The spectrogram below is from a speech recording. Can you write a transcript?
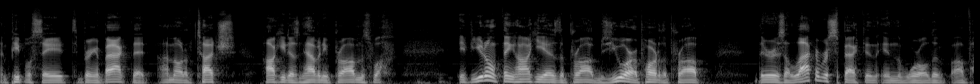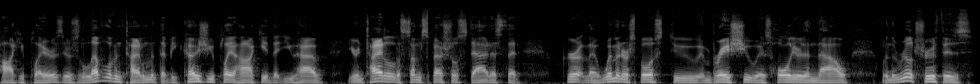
And people say to bring it back that I'm out of touch. Hockey doesn't have any problems. Well, if you don't think hockey has the problems, you are a part of the problem. There is a lack of respect in, in the world of, of hockey players. There's a level of entitlement that because you play hockey, that you have you're entitled to some special status that girl, that women are supposed to embrace you as holier than thou. When the real truth is,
